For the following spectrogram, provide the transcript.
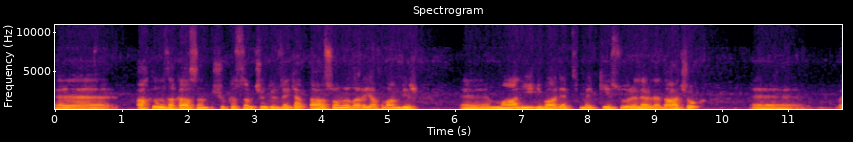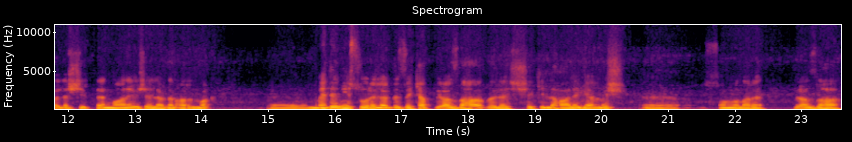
e, aklınıza kalsın. Şu kısım çünkü zekat daha sonraları yapılan bir e, mali ibadet. Mekki surelerde daha çok e, böyle şirkten, manevi şeylerden arınmak. E, medeni surelerde zekat biraz daha böyle şekilli hale gelmiş. E, sonraları biraz daha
